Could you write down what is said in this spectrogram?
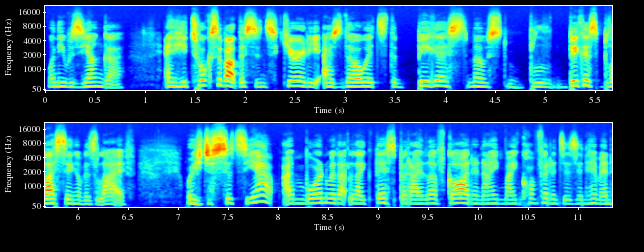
when he was younger. And he talks about this insecurity as though it's the biggest, most bl- biggest blessing of his life where he just sits, yeah, I'm born with that like this, but I love God and I my confidence is in him. And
